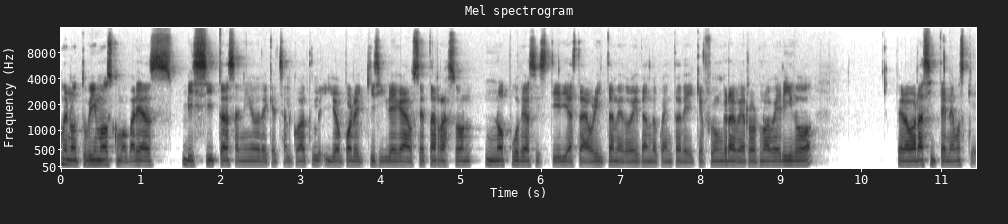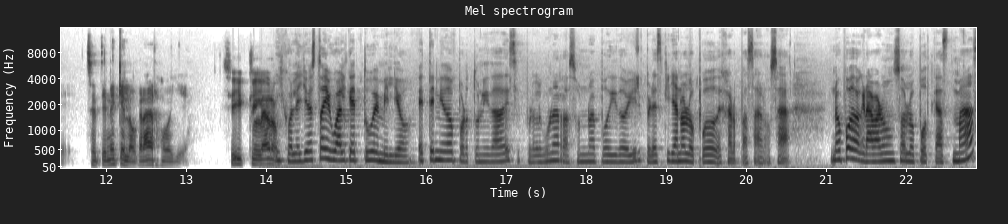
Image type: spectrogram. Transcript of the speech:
bueno, tuvimos como varias visitas al nido de Quetzalcoatl y yo por X, Y o Z razón no pude asistir y hasta ahorita me doy dando cuenta de que fue un grave error no haber ido. Pero ahora sí tenemos que, se tiene que lograr, oye. Sí, claro. Híjole, yo estoy igual que tú, Emilio. He tenido oportunidades y por alguna razón no he podido ir, pero es que ya no lo puedo dejar pasar. O sea, no puedo grabar un solo podcast más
